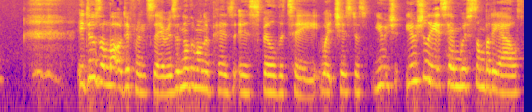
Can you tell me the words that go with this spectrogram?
he does a lot of different series. Another one of his is Spill the Tea, which is just usually it's him with somebody else,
